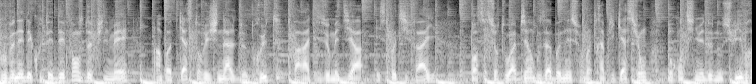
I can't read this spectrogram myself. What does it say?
Vous venez d'écouter Défense de filmer, un podcast original de Brut, Paradiso Media et Spotify. Pensez surtout à bien vous abonner sur votre application pour continuer de nous suivre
